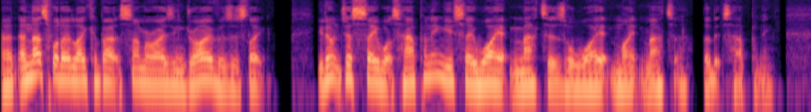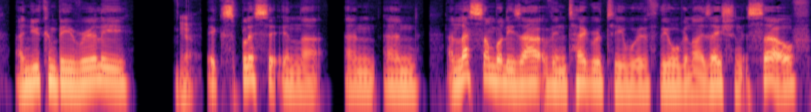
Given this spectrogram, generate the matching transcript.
And and that's what I like about summarizing drivers. It's like you don't just say what's happening, you say why it matters or why it might matter that it's happening. And you can be really yeah. explicit in that and and unless somebody's out of integrity with the organization itself,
